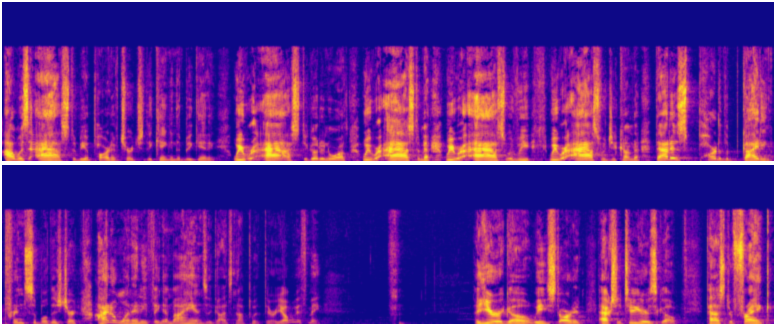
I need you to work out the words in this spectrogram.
I was asked to be a part of Church of the King in the beginning. We were asked to go to New Orleans. We were asked to we were asked, would we, we were asked, would you come to? That is part of the guiding principle of this church. I don't want anything in my hands that God's not put there. Are y'all with me? A year ago, we started, actually, two years ago, Pastor Frank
